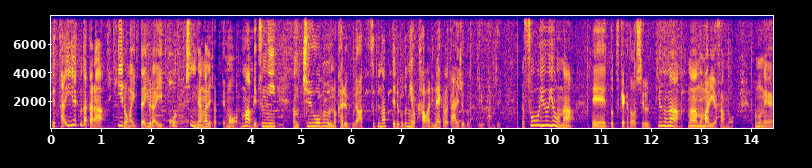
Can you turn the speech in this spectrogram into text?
で、最悪だから、ヒーローが1体ぐらい、こっちに流れちゃっても、まあ別に、あの、中央部分の火力が熱くなってることには変わりないから大丈夫っていう感じ。そういうような、えー、っと、使い方をしてるっていうのが、あの、マリアさんの、このね、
